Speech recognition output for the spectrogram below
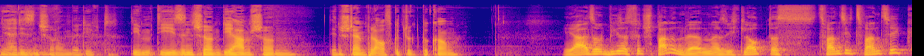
Ja, die sind schon unbeliebt. Die, die sind schon, die haben schon den Stempel aufgedrückt bekommen. Ja, also wie gesagt, es wird spannend werden. Also ich glaube, dass 2020,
